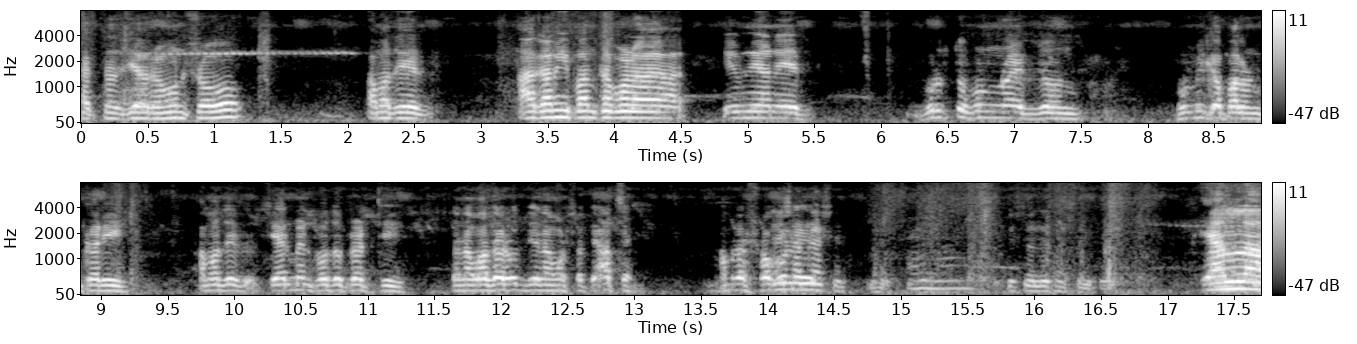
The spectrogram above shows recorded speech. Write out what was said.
ডাক্তার জিয়া রহমান সহ আমাদের আগামী পান্তাপাড়া ইউনিয়নের গুরুত্বপূর্ণ একজন ভূমিকা পালনকারী আমাদের চেয়ারম্যান পদপ্রার্থী জনাব আজারউদ্দিন আমার সাথে আছেন। আমরা সকলে আল্লাহ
